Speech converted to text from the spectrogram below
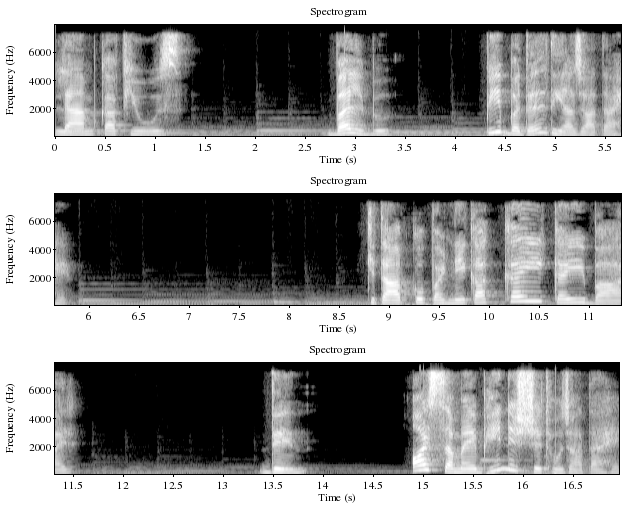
लैम्प का फ्यूज, बल्ब भी बदल दिया जाता है। किताब को पढ़ने का कई कई बार दिन और समय भी निश्चित हो जाता है।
